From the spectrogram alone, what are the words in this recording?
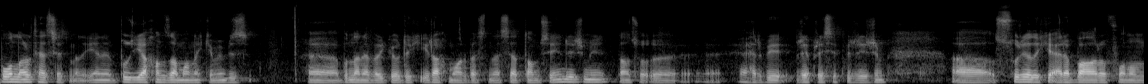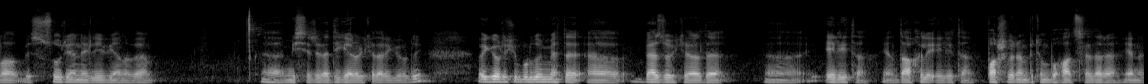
bu onlara təsir etmədi. Yəni bu yaxın zamana kimi biz bundan əvvəl gördük İraq müharibəsində Saddam Hüseyn rejimi, daha çox hərbi repressiv bir rejim. Suriyadakı ərəb bağırı fonunda biz Suriyanı, Liviyanı və Misiri və digər ölkələri gördük və gördük ki, burada ümumiyyətlə bəzi ölkələrdə elita, yəni daxili elita baş verən bütün bu hadisələrə, yəni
